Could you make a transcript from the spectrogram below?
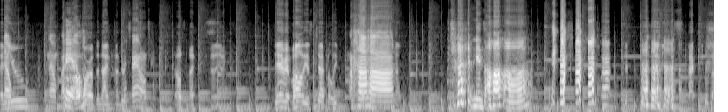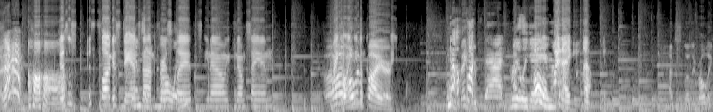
and Nope. you No, I Failed. failed. are of the I 900. failed. thousand nine- Damn it, Molly is definitely. Haha. Nin's aha. Smack me Ah! sideways. Aha. just as just as long as Dan's Dan's not in like first Molly. place, you know, you know what I'm saying? I going Oh, over even the the- fire. No, Oh, thank fuck you. that. Really, game. oh, why did I go that way? I'm slowly rolling.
